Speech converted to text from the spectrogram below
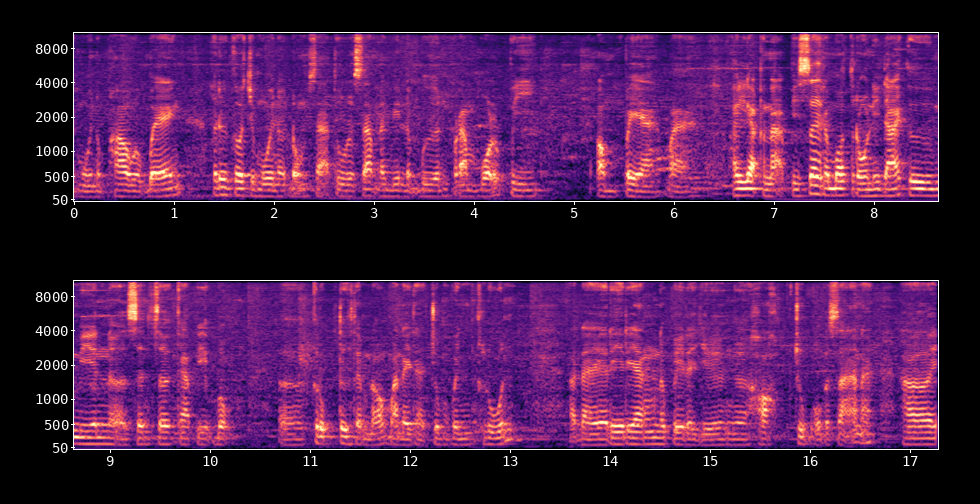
ជាមួយនឹង power bank ឬក៏ជាមួយនឹងដុំសាកទូរស័ព្ទដែលមានល្បឿន5វ៉ុល2អំពែបាទហើយលក្ខណៈពិសេសរបស់ដ្រូននេះដែរគឺមាន sensor ការពារបុកគ្រប់ទិសតែម្ដងបានន័យថាជុំវិញខ្លួន ដែលរារាំងនៅពេលដែលយើងហោះជួបឧបសគ្គណាហើយ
